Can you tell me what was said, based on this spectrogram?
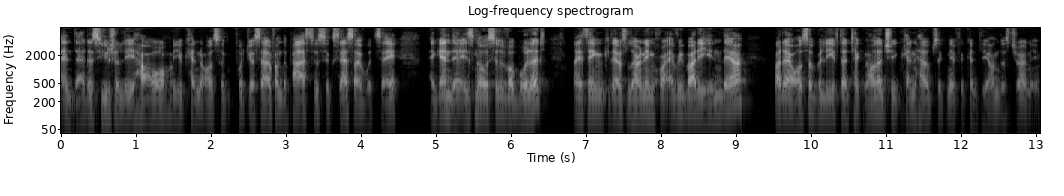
And that is usually how you can also put yourself on the path to success, I would say. Again, there is no silver bullet. I think there's learning for everybody in there. But I also believe that technology can help significantly on this journey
